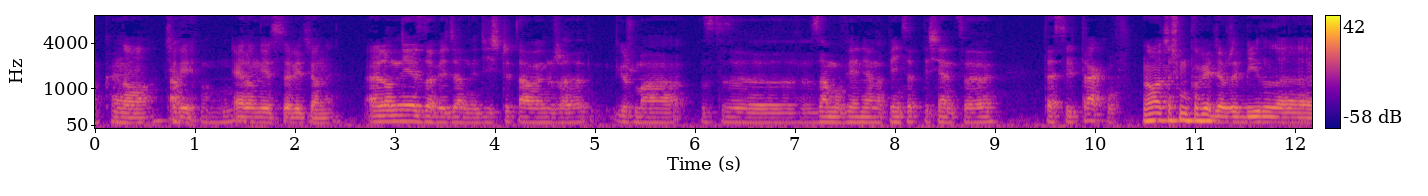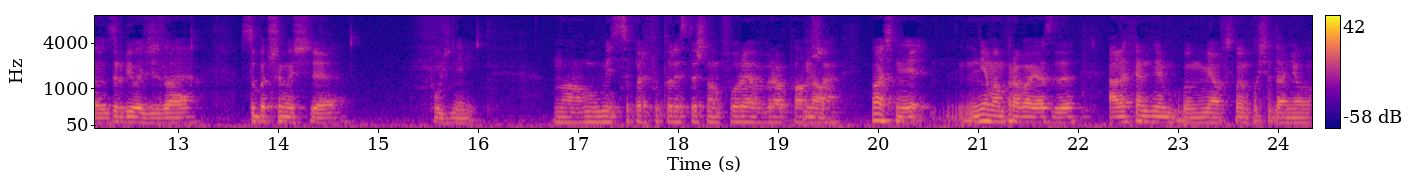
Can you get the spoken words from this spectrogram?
okej. No, czyli A, mm. Elon jest zawiedziony. Elon nie jest zawiedziony. Dziś czytałem, że już ma z, zamówienia na 500 tysięcy Tesla traków. No, coś mu powiedział, że Bill, e, zrobiłeś źle, zobaczymy się później. No, mógł mieć super futurystyczną furę, wybrał Porsche. No. Właśnie, nie mam prawa jazdy, ale chętnie bym miał w swoim posiadaniu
